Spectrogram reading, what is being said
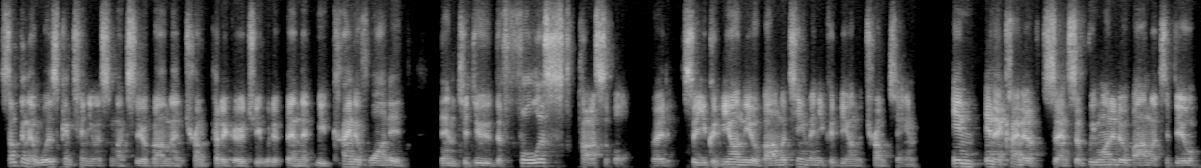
something that was continuous amongst the Obama and Trump pedagogy would have been that we kind of wanted them to do the fullest possible, right? So you could be on the Obama team and you could be on the Trump team in, in a kind of sense of we wanted Obama to do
